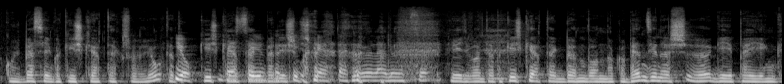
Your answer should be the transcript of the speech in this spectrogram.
Akkor most beszéljünk a kiskertekről, jó? Tehát jó, a kiskertekben a is. kiskertekről először. Így van, tehát a kiskertekben vannak a benzines gépeink,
